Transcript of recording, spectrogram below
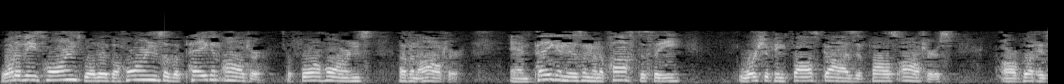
What are these horns? Well, they're the horns of a pagan altar, the four horns of an altar. And paganism and apostasy, worshiping false gods at false altars, are what has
